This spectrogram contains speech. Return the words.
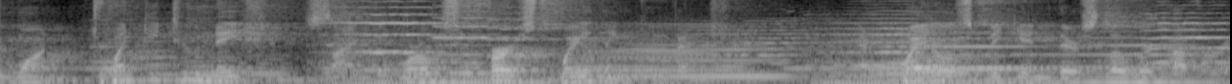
1931, 22 nations signed the world's first whaling convention, and whales begin their slow recovery.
